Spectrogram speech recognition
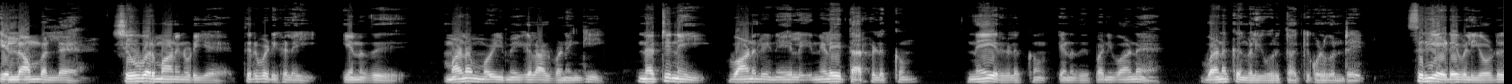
எல்லாம் வல்ல சிவபெருமானினுடைய திருவடிகளை எனது மனமொழி மெய்களால் வணங்கி நற்றினை வானொலி நிலை நிலையத்தார்களுக்கும் நேயர்களுக்கும் எனது பணிவான வணக்கங்களை உரித்தாக்கிக் கொள்கின்றேன். சிறிய இடைவெளியோடு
